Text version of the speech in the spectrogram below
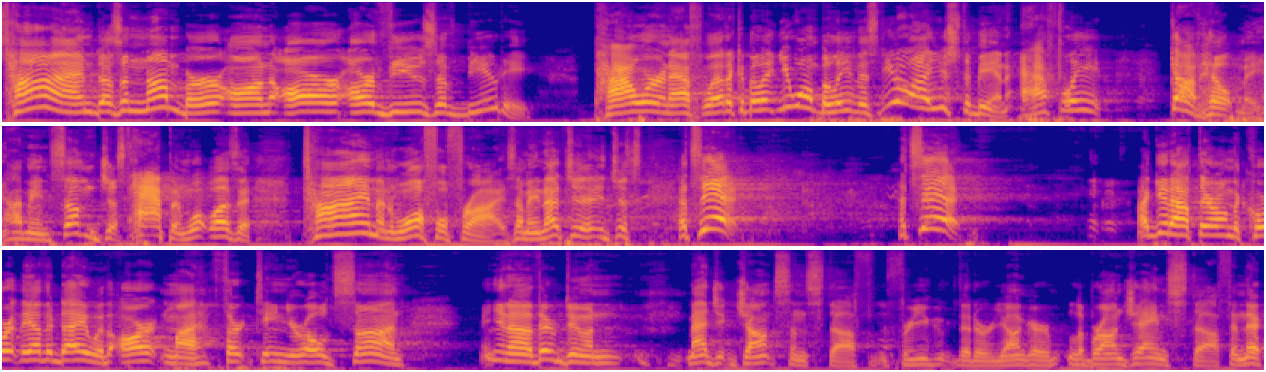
Time does a number on our, our views of beauty power and athletic ability. You won't believe this. You know, I used to be an athlete. God help me. I mean, something just happened. What was it? Time and waffle fries. I mean, that's just, just that's it. That's it. I get out there on the court the other day with Art and my 13 year old son, and you know, they're doing Magic Johnson stuff for you that are younger, LeBron James stuff, and they're,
